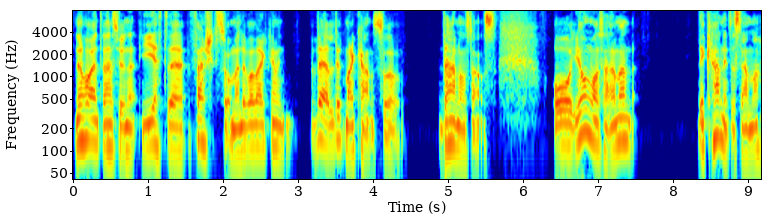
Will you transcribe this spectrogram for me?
Nu har jag inte den här studien jättefärsk så, men det var verkligen väldigt markant. Så där någonstans. Och jag var så här, men det kan inte stämma.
